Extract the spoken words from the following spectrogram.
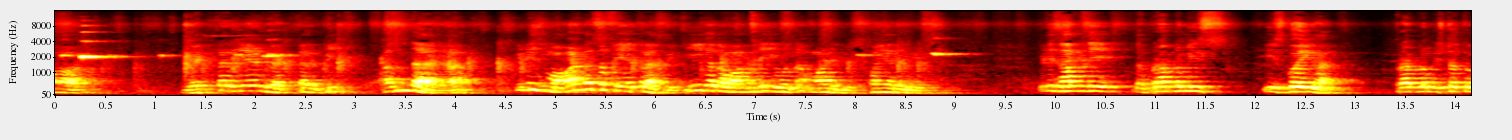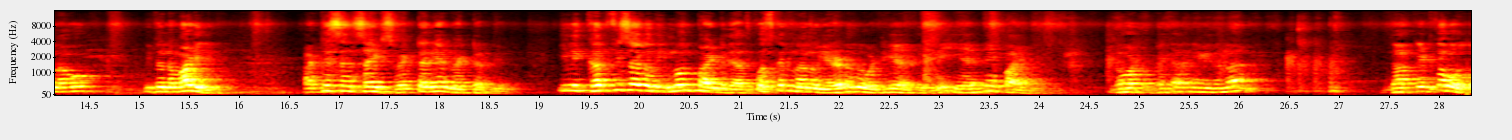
are vector A and vector B ಅಂದಾಗ it is modulus of A cross B ಈಗ ನಾವು ಆಲ್ರೆಡಿ ಇವನ್ನ ಮಾಡಿದ್ವಿ square units it is already the problem is is going on problem ಇಷ್ಟೊತ್ತು ನಾವು ಇದನ್ನು ಮಾಡಿದ್ವಿ adjacent sides vector A vector B ಇಲ್ಲಿ ಕನ್ಫ್ಯೂಸ್ ಆಗೋದು ಇನ್ನೊಂದು ಪಾಯಿಂಟ್ ಇದೆ ಅದಕ್ಕೋಸ್ಕರ ನಾನು ಎರಡನ್ನು ಒಟ್ಟಿಗೆ ಹೇಳ್ತಿದ್ದೀನಿ ಎರಡನೇ ಪಾಯಿಂಟ್ ನೋಟ್ ಬೇಕಾದ್ರೆ ನೀವು ಇದನ್ನ ಜ್ಞಾಪಕ ಇಟ್ಕೋಬಹುದು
